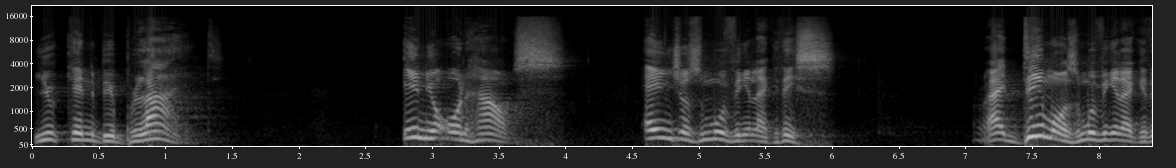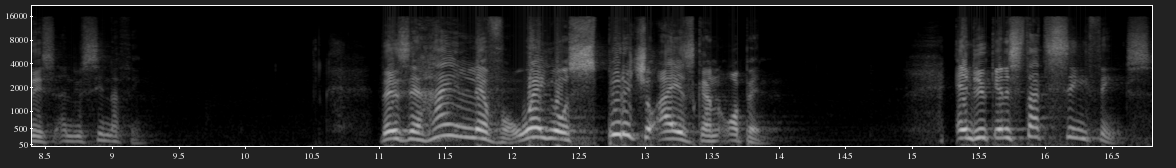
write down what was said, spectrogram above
you can be blind in your own house. Angels moving like this, right? Demons moving like this, and you see nothing. There's a high level where your spiritual eyes can open and you can start seeing things.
